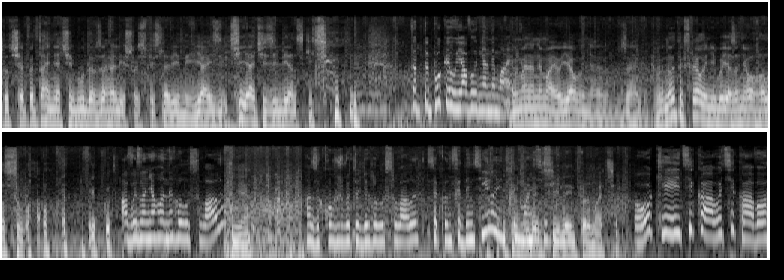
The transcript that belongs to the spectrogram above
Тут ще питання, чи буде взагалі щось після війни. Я чи я, чи Зеленський. Чи... Тобто, поки уявлення немає. У мене немає уявлення взагалі. Ну ви так сказали, ніби я за нього голосував. А ви за нього не голосували? Ні, А за кого ж ви тоді голосували? Це конфіденційна інформація? конфіденційна інформація. Окей, цікаво, цікаво.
